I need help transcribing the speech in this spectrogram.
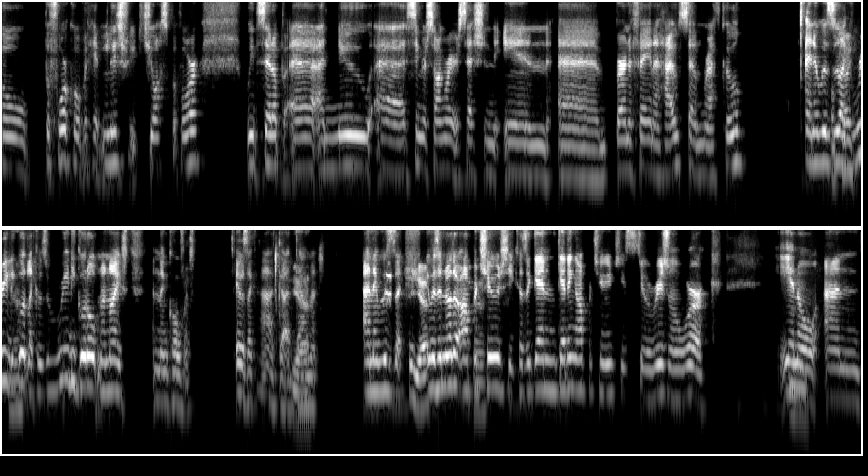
so before COVID hit, literally just before, we'd set up a, a new uh, singer songwriter session in um, Bernafena House out in Rathcoole. And it was okay, like really yeah. good. Like it was a really good opening night. And then COVID. It was like, ah, God yeah. damn it. And it was yeah. it was another opportunity because again, getting opportunities to do original work, you mm. know, and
